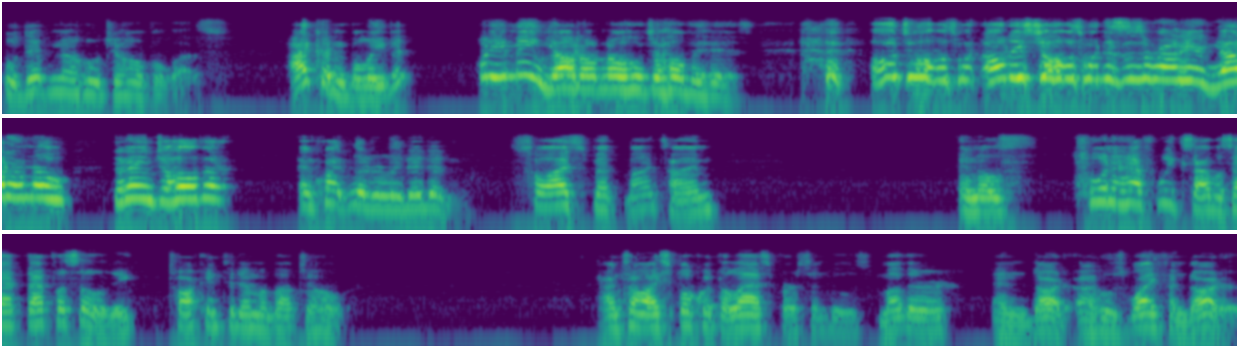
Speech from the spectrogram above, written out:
who didn't know who Jehovah was. I couldn't believe it. What do you mean y'all don't know who Jehovah is? all Jehovah's all these Jehovah's Witnesses around here, y'all don't know the name Jehovah? And quite literally they didn't. So I spent my time in those two and a half weeks I was at that facility talking to them about Jehovah. Until I spoke with the last person whose mother and daughter, uh, whose wife and daughter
